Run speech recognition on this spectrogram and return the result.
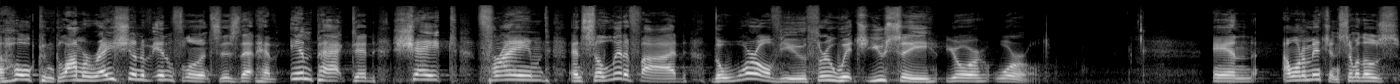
a, whole conglomeration of influences that have impacted, shaped, framed, and solidified the worldview through which you see your world. And I want to mention some of those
